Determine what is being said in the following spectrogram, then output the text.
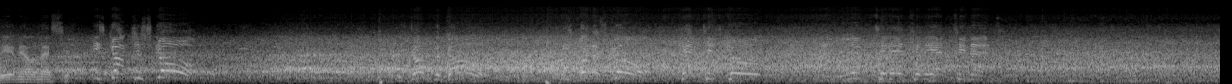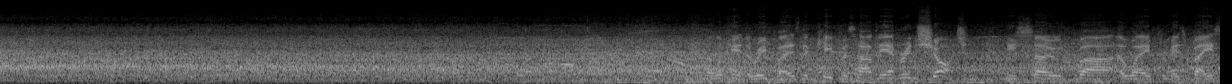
Lionel Messi. He's got to score! He's got the goal. He's got to score. Kept his cool and looped it into the empty net. Well, looking at the the keeper's hardly ever in shot. He's so far away from his base,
